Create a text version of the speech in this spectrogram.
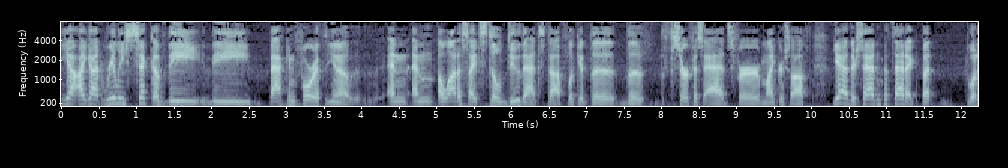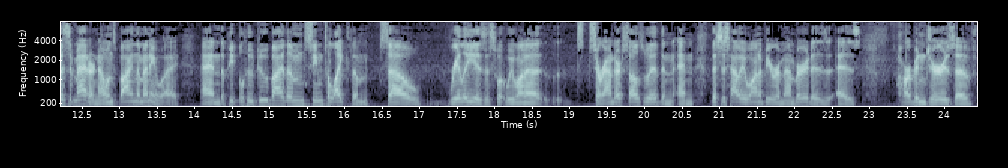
yeah, I got really sick of the the back and forth, you know, and and a lot of sites still do that stuff. Look at the the Surface ads for Microsoft. Yeah, they're sad and pathetic, but what does it matter? No one's buying them anyway, and the people who do buy them seem to like them. So really, is this what we want to surround ourselves with? And and this is how we want to be remembered as as harbingers of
